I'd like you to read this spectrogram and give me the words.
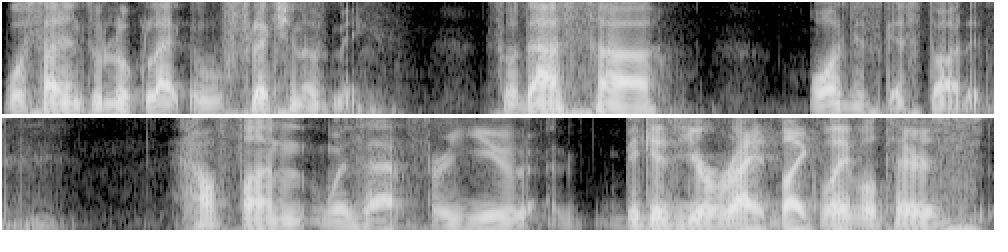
were starting to look like a reflection of me. So that's how all this gets started. How fun was that for you? Because you're right, like Le Voltaire's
